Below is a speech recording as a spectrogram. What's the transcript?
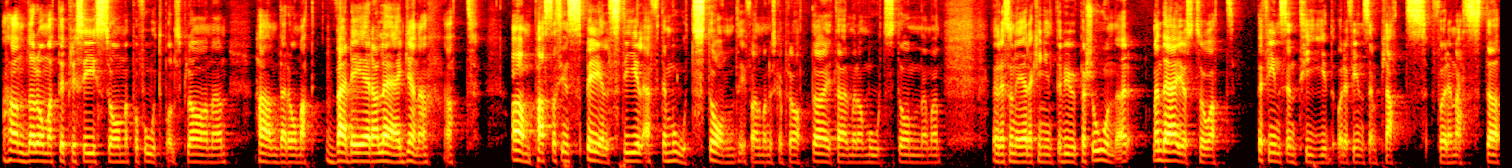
handlar om att det precis som på fotbollsplanen handlar om att värdera lägena, att anpassa sin spelstil efter motstånd, ifall man nu ska prata i termer av motstånd när man resonerar kring intervjupersoner. Men det är just så att det finns en tid och det finns en plats för det mesta.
